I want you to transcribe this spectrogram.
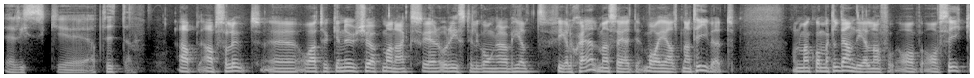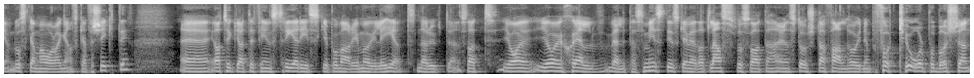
eh, riskaptiten. Ab absolut. Eh, och jag tycker nu köper man aktier och risktillgångar av helt fel skäl. Man säger att vad är alternativet? Och när man kommer till den delen av, av, av cykeln då ska man vara ganska försiktig. Eh, jag tycker att det finns tre risker på varje möjlighet där ute. Så att jag, jag är själv väldigt pessimistisk. Jag vet att Laszlo sa att det här är den största fallhöjden på 40 år på börsen.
